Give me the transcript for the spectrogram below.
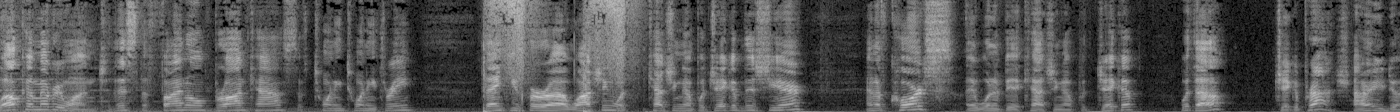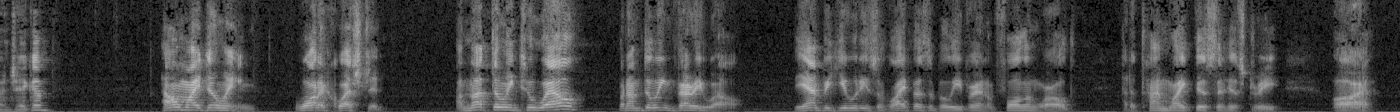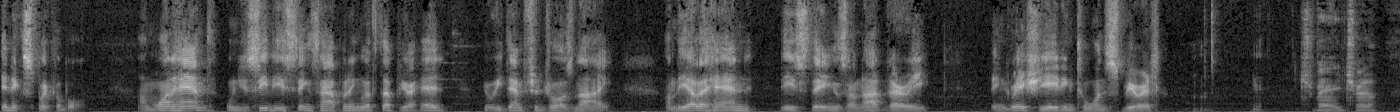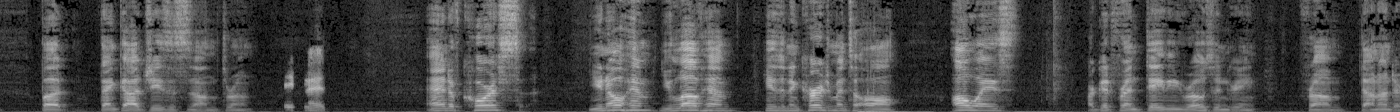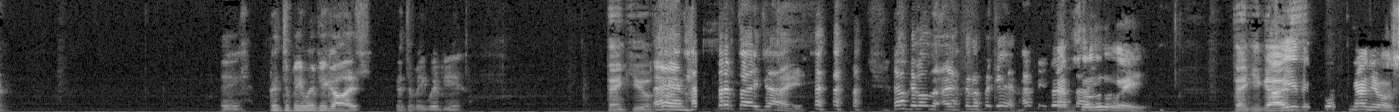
Welcome, everyone, to this, the final broadcast of 2023. Thank you for uh, watching with Catching Up with Jacob this year. And of course, it wouldn't be a Catching Up with Jacob without Jacob Prasch. How are you doing, Jacob? How am I doing? What a question. I'm not doing too well, but I'm doing very well. The ambiguities of life as a believer in a fallen world at a time like this in history are inexplicable. On one hand, when you see these things happening, lift up your head, your redemption draws nigh. On the other hand, these things are not very ingratiating to one's spirit. It's very true. But thank God Jesus is on the throne. Amen. And of course, you know him, you love him. He's an encouragement to all. Always, our good friend Davey Rosengreen from Down Under. Hey, good to be with you guys. Good to be with you. Thank you. And happy birthday, Jay. how, can I, how can I forget? Happy birthday. Absolutely. Thank you guys. Dia de.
